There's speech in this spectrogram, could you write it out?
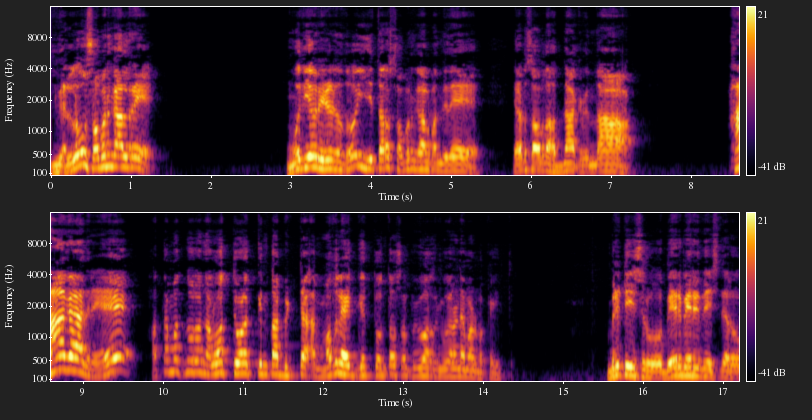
ಇವೆಲ್ಲವೂ ಸೊಬನ್ಗಾಲ್ರಿ. ಮೋದಿಯವರು ಹೇಳಿರೋದು ಈ ತರ ಸೊಬನ್ಗಾಲ್ ಬಂದಿದೆ ಎರಡು ಸಾವಿರದ ಹದಿನಾಲ್ಕರಿಂದ. ಹಾಗಾದ್ರೆ ಹತ್ತೊಂಬತ್ತು ನೂರ ನಲವತ್ತೇಳಕ್ಕಿಂತ ಬಿಟ್ಟ ಮೊದಲು ಹೇಗಿತ್ತು ಅಂತ ಸ್ವಲ್ಪ ವಿವರ ವಿವರಣೆ ಮಾಡಬೇಕಾಗಿತ್ತು. ಬ್ರಿಟಿಷರು, ಬೇರೆ ಬೇರೆ ದೇಶದವರು,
